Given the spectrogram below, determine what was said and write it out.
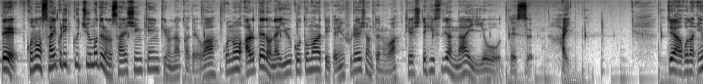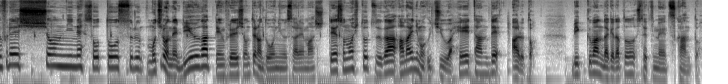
で、このサイクリック宇宙モデルの最新研究の中では、このある程度ね、有効と思われていたインフレーションというのは決して必須ではないようです。はい。じゃあ、このインフレーションにね、相当する、もちろんね、理由があってインフレーションというのは導入されまして、その一つがあまりにも宇宙は平坦であると。ビッグバンだけだと説明つかんと。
